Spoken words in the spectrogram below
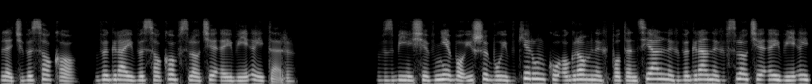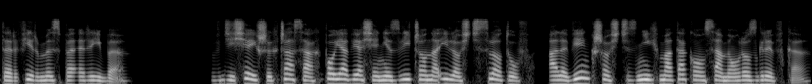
Leć wysoko, wygraj wysoko w slocie Aviator. Wzbij się w niebo i szybuj w kierunku ogromnych potencjalnych wygranych w slocie Aviator firmy z PRIB. W dzisiejszych czasach pojawia się niezliczona ilość slotów, ale większość z nich ma taką samą rozgrywkę.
